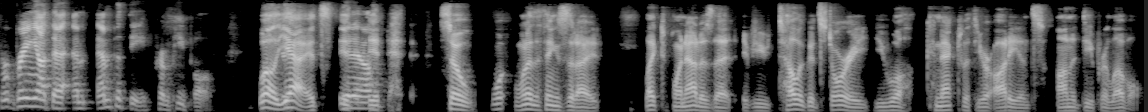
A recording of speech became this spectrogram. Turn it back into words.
bringing out that em- empathy from people. well yeah it's you know? it so wh- one of the things that i like to point out is that if you tell a good story you will connect with your audience on a deeper level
